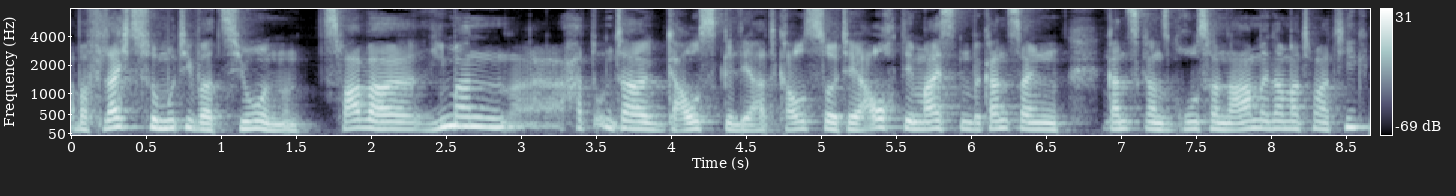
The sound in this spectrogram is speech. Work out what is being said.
Aber vielleicht zur Motivation. Und zwar war Riemann, äh, hat unter Gauss gelehrt. Gauss sollte ja auch den meisten bekannt sein, ganz, ganz großer Name in der Mathematik.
